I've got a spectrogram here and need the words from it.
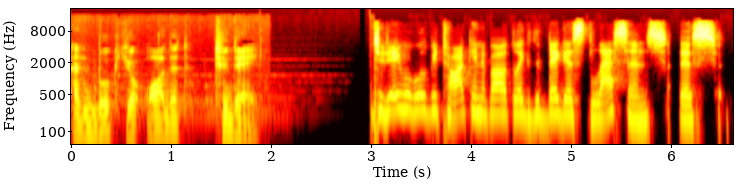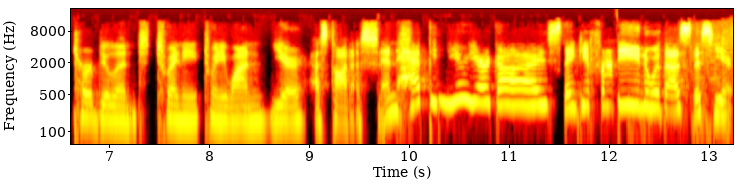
and book your audit today. Today we will be talking about like the biggest lessons this turbulent 2021 year has taught us. And happy new year guys. Thank you for being with us this year.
